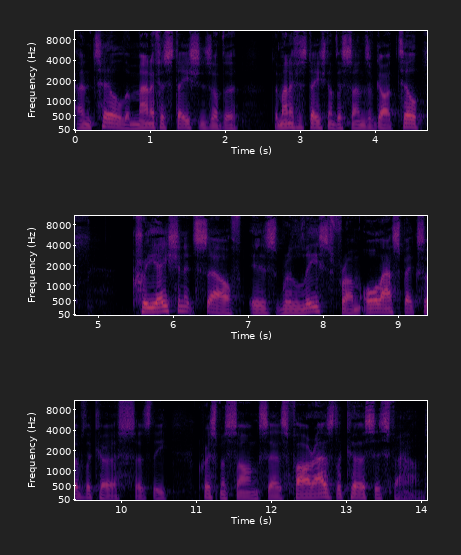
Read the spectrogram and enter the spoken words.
until the manifestations of the, the manifestation of the sons of God, till creation itself is released from all aspects of the curse, as the Christmas song says, far as the curse is found.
